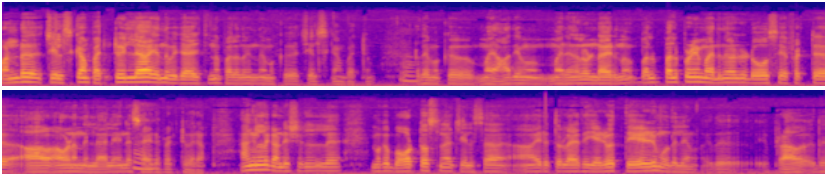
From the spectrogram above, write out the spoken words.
പണ്ട് ചികിത്സിക്കാൻ പറ്റില്ല എന്ന് വിചാരിക്കുന്ന പലതും നമുക്ക് ചികിത്സിക്കാൻ പറ്റും. അത് നമുക്ക് ആദ്യം മരുന്നുകളുണ്ടായിരുന്നു. പല പലപ്പോഴും മരുന്നുകളുടെ ഡോസ് എഫക്റ്റ് ആവണമെന്നില്ല. അല്ലെങ്കിൽ അതിന്റെ സൈഡ് എഫക്റ്റ് വരാം. അങ്ങനെയുള്ള കണ്ടീഷനിൽ നമുക്ക് ബോട്ടോസ് എന്ന ചികിത്സ ആയിരത്തി തൊള്ളായിരത്തി എഴുപത്തി ഏഴ് മുതൽ ഇത് പ്രാ ഇത്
